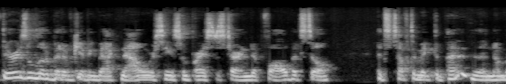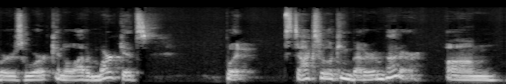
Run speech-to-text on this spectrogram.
There is a little bit of giving back now. We're seeing some prices starting to fall, but still, it's tough to make the the numbers work in a lot of markets. But stocks are looking better and better, um,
